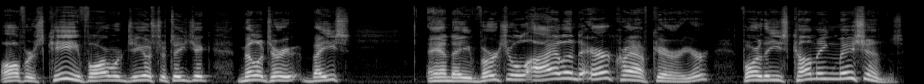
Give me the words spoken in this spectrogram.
offers key forward geostrategic military base and a virtual island aircraft carrier for these coming missions.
